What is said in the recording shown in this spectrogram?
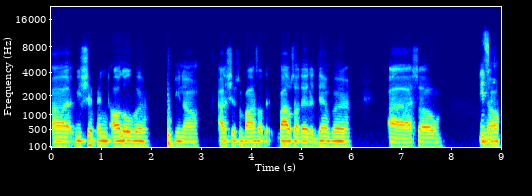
Uh, we shipping all over, you know. I ship some bottles out, there, bottles out there to Denver. Uh, so, you it's know.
